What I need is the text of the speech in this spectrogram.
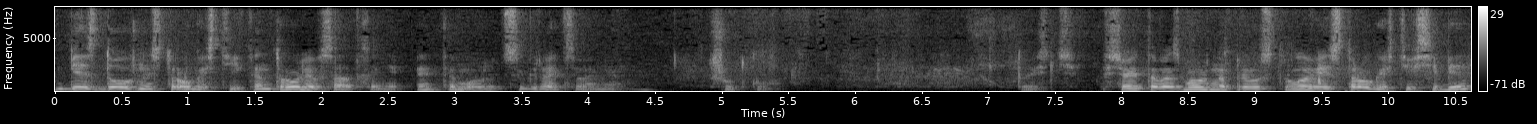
без должной строгости и контроля в садхане, это может сыграть с вами шутку. То есть все это возможно при условии строгости в себе,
